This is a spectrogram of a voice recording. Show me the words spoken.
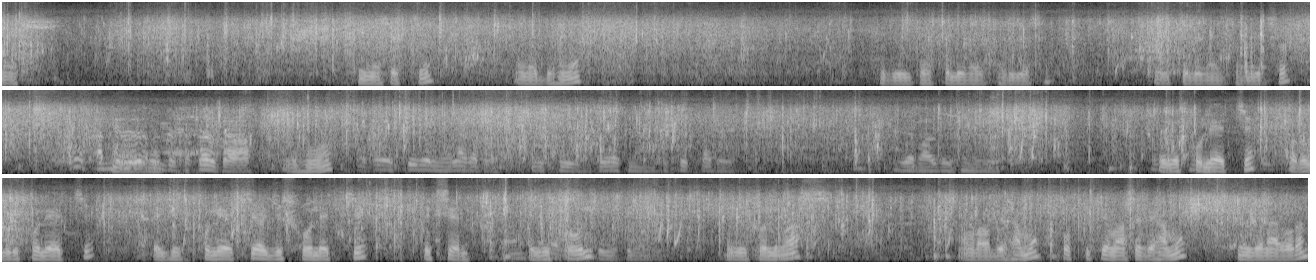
মাছ। মাছ হচ্ছে? আমরা এই যে এইটা ফলি মাছ ধরি আছে এই ফলি মাছ ধরি আছে দেখুন এই যে ফলে যাচ্ছে কতগুলি ফলে যাচ্ছে। এই যে ফলে যাচ্ছে ওই যে শোল যাচ্ছে দেখছেন? এই যে শোল এই যে শোল মাছ। আমরা দেখামো প্রত্যেকটা মাসে দেখামো তিনজন আগরান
